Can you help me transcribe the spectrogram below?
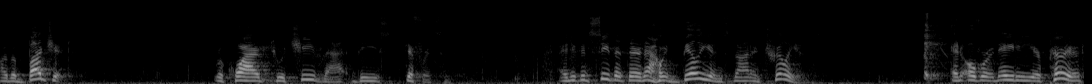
are the budget required to achieve that, these differences. And you can see that they're now in billions, not in trillions. And over an 80-year period,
